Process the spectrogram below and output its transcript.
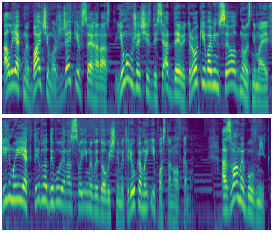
Але як ми бачимо, з Джекі все гаразд. Йому вже 69 років, а він все одно знімає фільми і активно дивує нас своїми видовищними трюками і постановками. А з вами був Мік.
